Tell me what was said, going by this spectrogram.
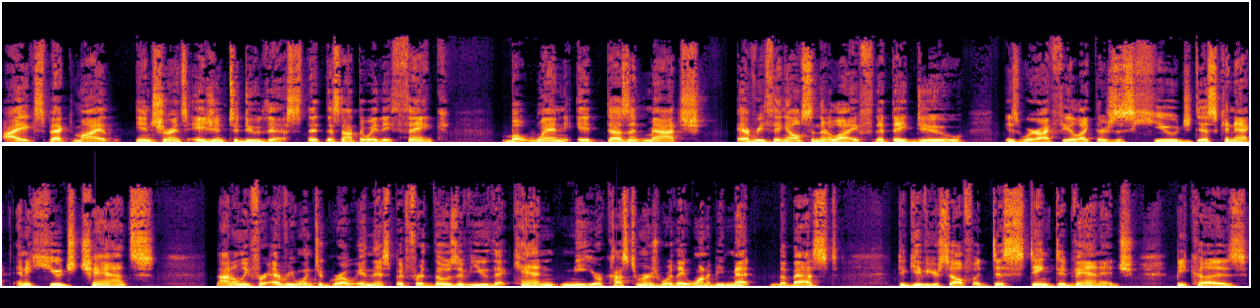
I expect my insurance agent to do this. That that's not the way they think. But when it doesn't match everything else in their life that they do is where I feel like there's this huge disconnect and a huge chance not only for everyone to grow in this, but for those of you that can meet your customers where they want to be met the best, to give yourself a distinct advantage because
